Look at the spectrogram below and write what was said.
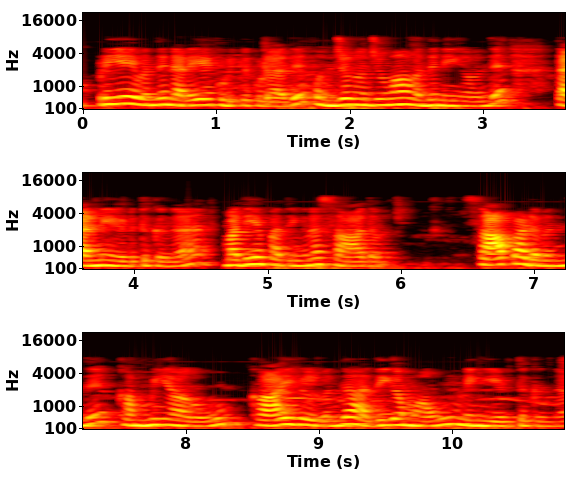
அப்படியே வந்து நிறைய குடிக்கக்கூடாது. கொஞ்சம் கொஞ்சமாக வந்து நீங்கள் வந்து தண்ணி எடுத்துக்குங்க. மதியம் பார்த்தீங்கன்னா சாதம். சாப்பாடை வந்து கம்மியாகவும் காய்கள் வந்து அதிகமாகவும் நீங்கள் எடுத்துக்குங்க.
